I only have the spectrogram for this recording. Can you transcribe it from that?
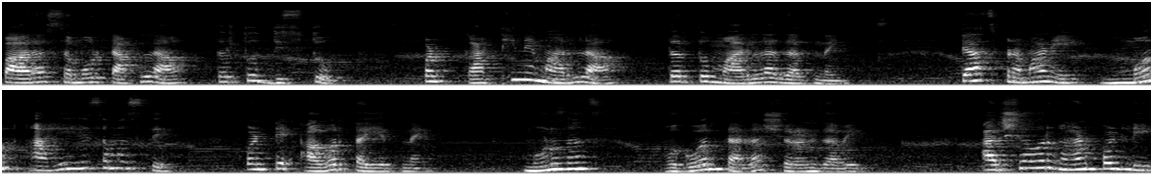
पारा समोर टाकला तर तो दिसतो. पण काठीने मारला तर तो मारला जात नाही. त्याचप्रमाणे मन आहे हे समजते पण ते आवरता येत नाही. म्हणूनच भगवंताला शरण जावे. आरशावर घाण पडली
